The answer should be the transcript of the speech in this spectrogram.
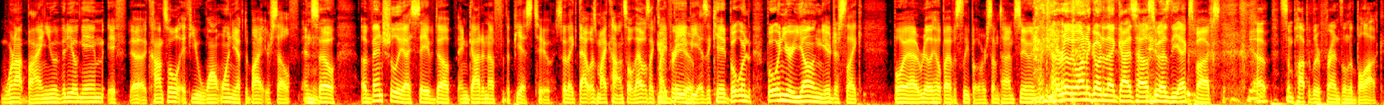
we're not buying you a video game if a uh, console. If you want one you have to buy it yourself. And mm-hmm. so eventually i saved up and got enough for the ps2 so like that was my console. That was like Good my baby you. as a kid. But when but when you're young you're just like boy i really hope i have a sleepover sometime soon. Like, i really want to go to that guy's house who has the xbox. Yeah. Some popular friends on the block.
